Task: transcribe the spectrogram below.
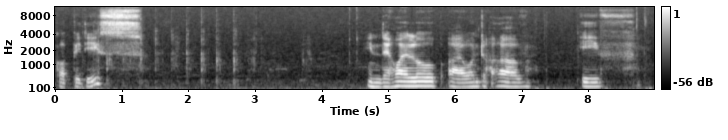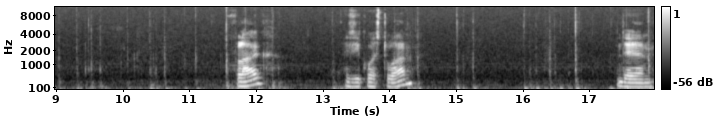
copy this in the while loop I want to have if flag is equals to 1 then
